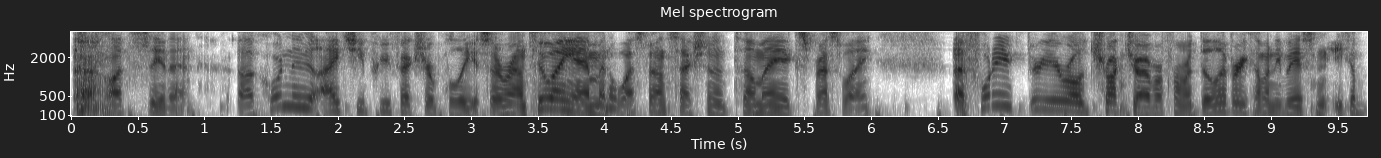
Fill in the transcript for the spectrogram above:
Let's see then. According to the Aichi Prefecture Police, around 2 a.m. in a westbound section of the Tomei Expressway, a 43-year-old truck driver from a delivery company based in Ika-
